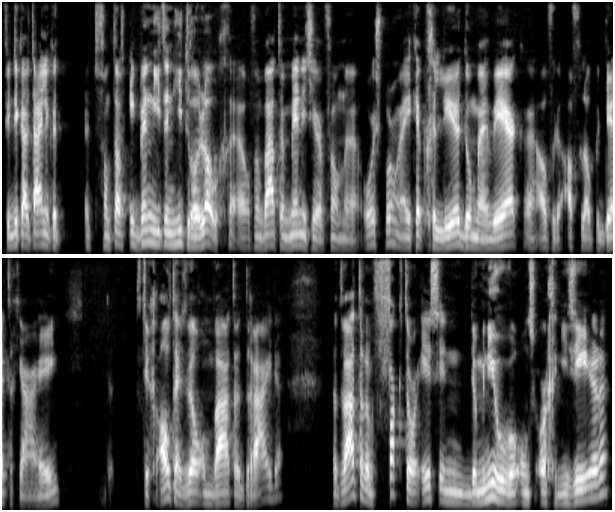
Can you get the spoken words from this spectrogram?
vind ik uiteindelijk het, het fantastisch. Ik ben niet een hydroloog of een watermanager van oorsprong, maar ik heb geleerd door mijn werk over de afgelopen 30 jaar heen, dat het zich altijd wel om water draaide dat water een factor is in de manier hoe we ons organiseren.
